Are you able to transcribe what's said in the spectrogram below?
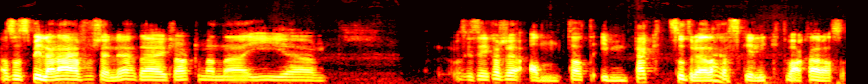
Altså, spillerne er forskjellige, det er klart, men i hva skal jeg si, kanskje antatt impact, så tror jeg det er ganske likt bak her, altså.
